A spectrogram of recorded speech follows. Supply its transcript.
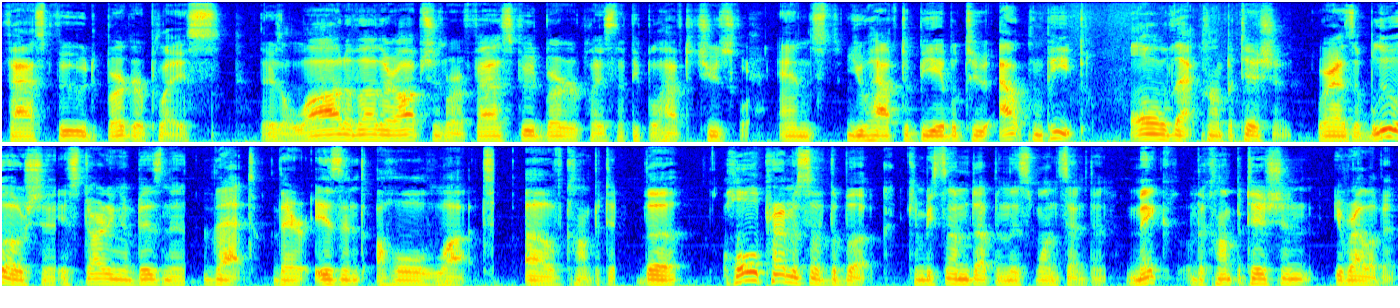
fast food burger place, there's a lot of other options for a fast food burger place that people have to choose for. And you have to be able to outcompete all of that competition. Whereas a blue ocean is starting a business that there isn't a whole lot of competition. The whole premise of the book can be summed up in this one sentence make the competition irrelevant.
